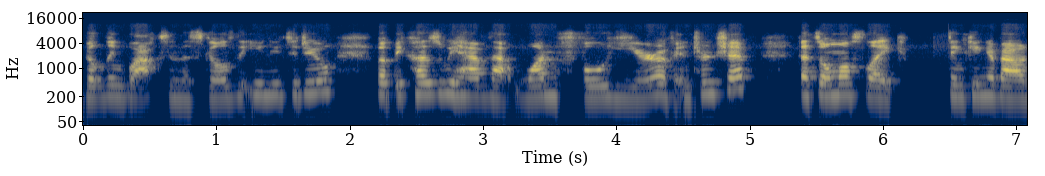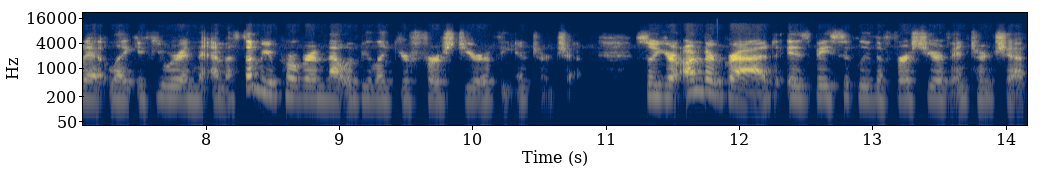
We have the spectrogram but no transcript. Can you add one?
building blocks and the skills that you need to do. But because we have that one full year of internship, that's almost like thinking about it like if you were in the MSW program, that would be like your first year of the internship. So your undergrad is basically the first year of internship.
